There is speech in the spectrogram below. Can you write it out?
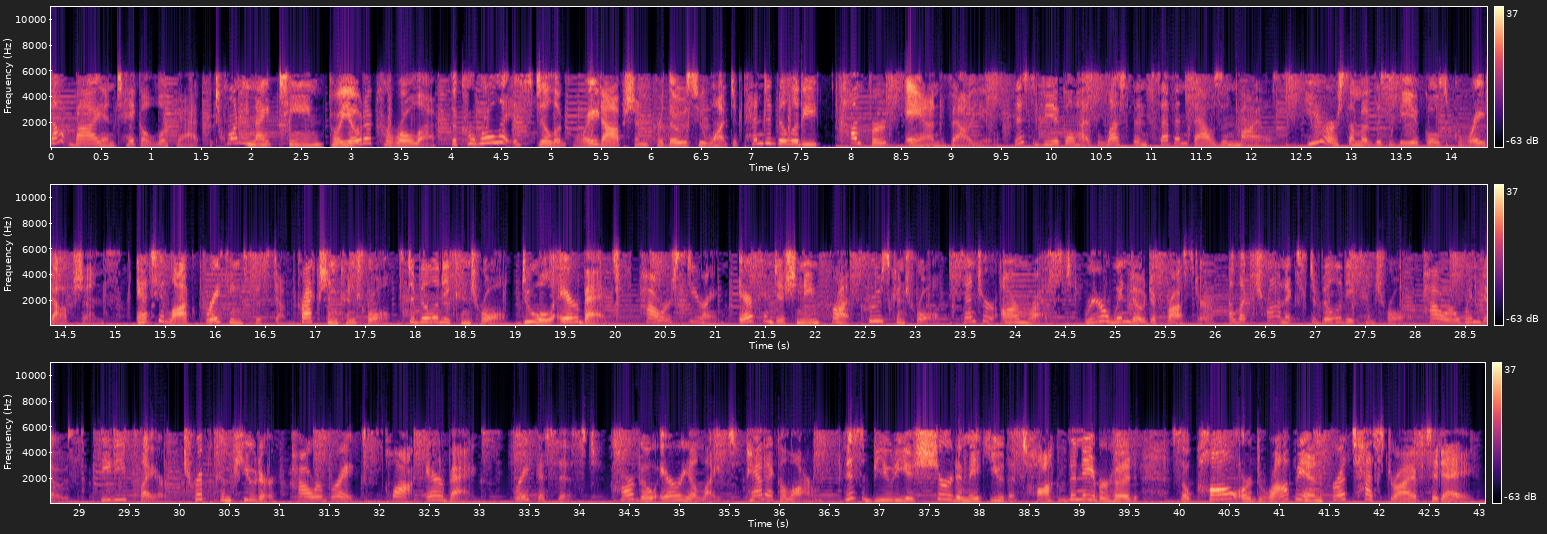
Stop by and take a look at the 2019 Toyota Corolla. The Corolla is still a great option for those who want dependability, comfort, and value. This vehicle has less than 7,000 miles. Here are some of this vehicle's great options. Anti-lock braking system, traction control, stability control, dual airbags, power steering, air conditioning front, cruise control, center armrest, rear window defroster, electronic stability control, power windows, CD player, trip computer, power brakes, clock, airbags, brake assist, cargo area light, panic alarm. This beauty is sure to make you the talk of the neighborhood, so call or drop in for a test drive today.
